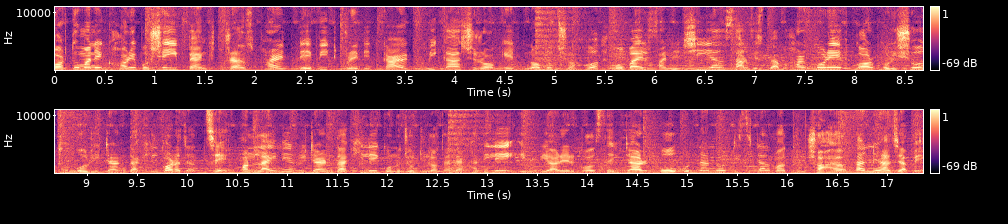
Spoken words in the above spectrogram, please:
বর্তমানে ঘরে বসেই bank transfer debit credit card bKash Rocket Nagad সহ মোবাইল ফাইন্যান্সিয়াল সার্ভিস ব্যবহার করে কর পরিশোধ ও রিটার্ন দাখিল করা যাচ্ছে। অনলাইনে রিটার্ন দাখিলে কোনো জটিলতা দেখা দিলে এনবিআর এর কল সেন্টার ও অন্যান্য ডিজিটাল মাধ্যম সহায়তা নেওয়া যাবে।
